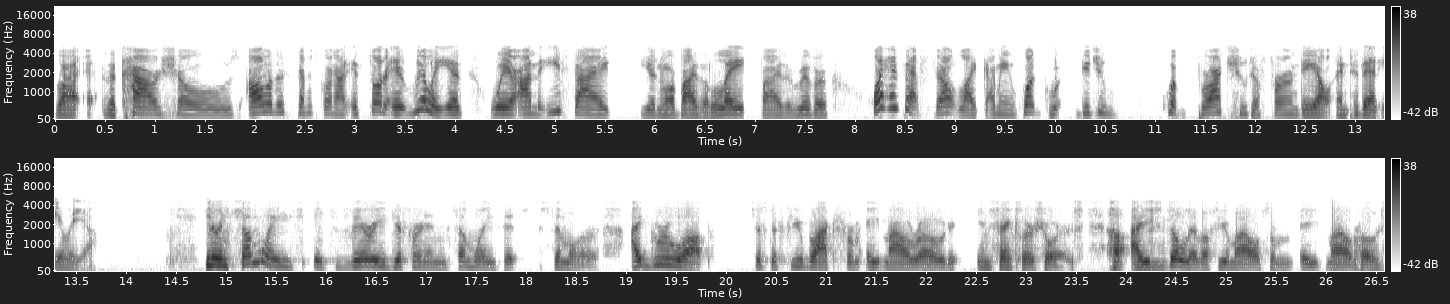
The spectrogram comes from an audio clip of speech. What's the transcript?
the the car shows, all of this stuff is going on. It's sort of it really is where on the east side you're more by the lake, by the river, what has that felt like? I mean, what did you what brought you to Ferndale and to that area? You know, in some ways it's very different, and in some ways it's similar. I grew up just a few blocks from Eight Mile Road in St. Clair Shores. Uh, I mm-hmm. still live a few miles from Eight Mile Road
